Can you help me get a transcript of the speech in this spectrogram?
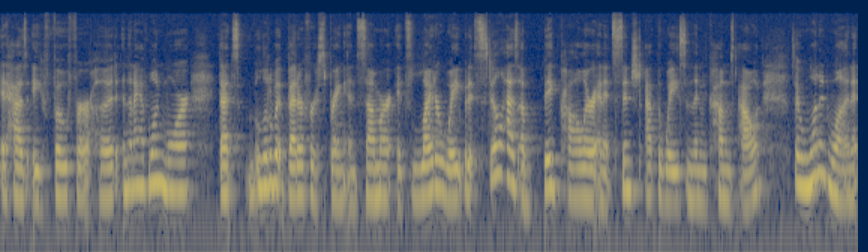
it has a faux fur hood, and then I have one more that's a little bit better for spring and summer. It's lighter weight, but it still has a big collar and it's cinched at the waist and then comes out. So I wanted one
